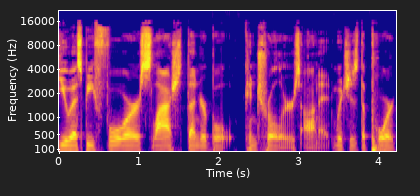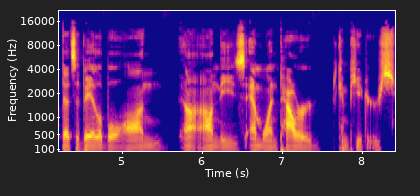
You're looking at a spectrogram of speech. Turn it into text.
USB 4 slash Thunderbolt controllers on it, which is the port that's available on uh, on these M1 powered computers.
